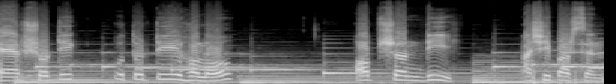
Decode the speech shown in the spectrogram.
এর সঠিক উত্তরটি হল অপশন ডি, আশি পার্সেন্ট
